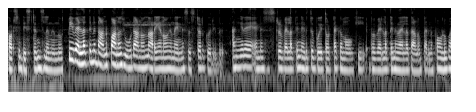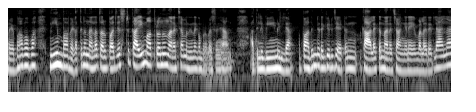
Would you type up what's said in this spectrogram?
കുറച്ച് ഡിസ്റ്റൻസിൽ നിന്നു. ഇപ്പോൾ ഈ വെള്ളത്തിന് തണുപ്പാണോ ചൂടാണോ എന്ന് അറിയണോ എന്ന് എന്റെ സിസ്റ്റർക്കൊരിത് അങ്ങനെ എന്റെ സിസ്റ്റർ വെള്ളത്തിന്റെ അടുത്ത് പോയി തൊട്ടൊക്കെ നോക്കി. അപ്പോൾ വെള്ളത്തിന് നല്ല തണുപ്പായിരുന്നു. അപ്പോൾ അവൾ പറയാം ബാ ബാ നീയും ബാ വെള്ളത്തിന് നല്ല തണുപ്പാണ് ജസ്റ്റ് കൈ മാത്രം ഒന്ന് നനച്ചാൽ മതി എന്നൊക്കെ പറഞ്ഞു. പക്ഷേ ഞാൻ അതിൽ വീണില്ല. അപ്പോൾ അതിന്റെ ഇടയ്ക്ക് ഒരു ചേട്ടൻ കാലൊക്കെ നനച്ചു അങ്ങനെ വളരെ ലാലാ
